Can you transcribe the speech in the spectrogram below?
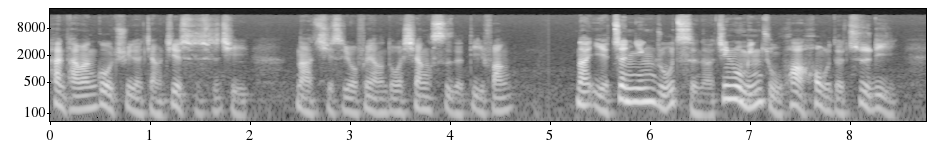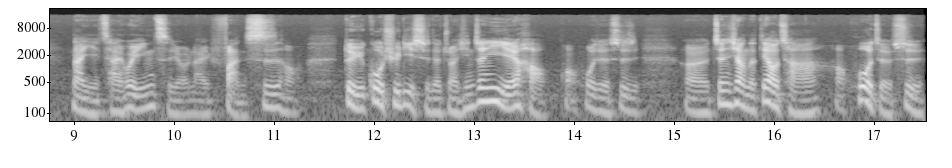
和台湾过去的蒋介石时期，那其实有非常多相似的地方。那也正因如此呢，进入民主化后的智利，那也才会因此有来反思哈，对于过去历史的转型正义也好，或者是呃真相的调查啊，或者是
